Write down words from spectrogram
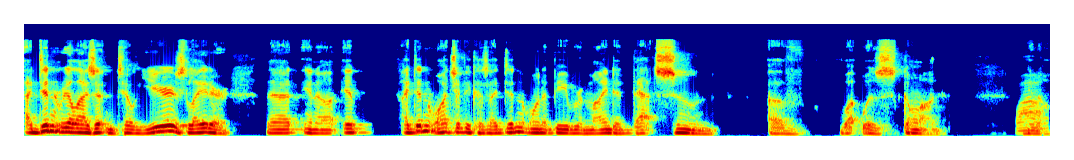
I didn't realize it until years later that, you know, it I didn't watch it because I didn't want to be reminded that soon of what was gone. Wow. You know,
